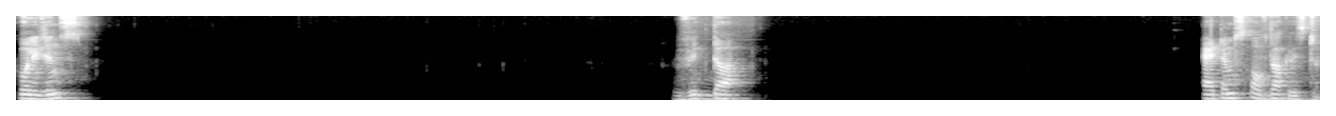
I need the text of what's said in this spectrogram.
collisions with the atoms of the crystal.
